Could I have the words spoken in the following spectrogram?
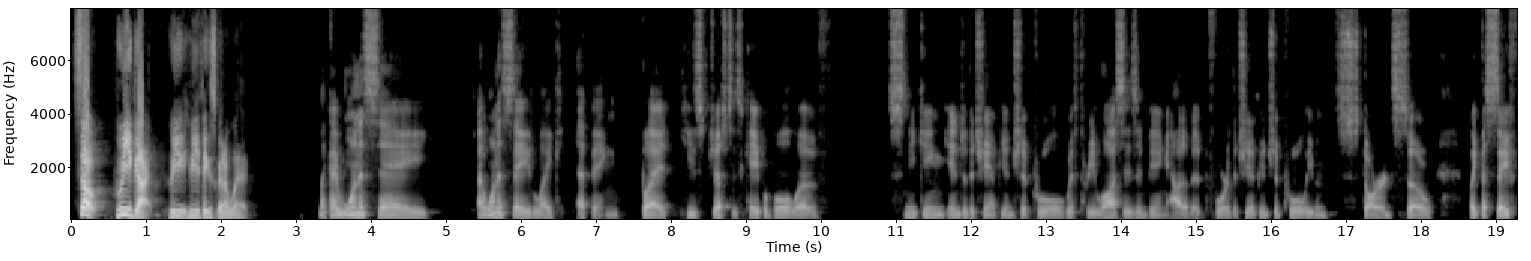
So, who you got? Who you, who you think is going to win it? Like, I want to say, I want to say like Epping, but he's just as capable of sneaking into the championship pool with three losses and being out of it before the championship pool even starts. So, like the safe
